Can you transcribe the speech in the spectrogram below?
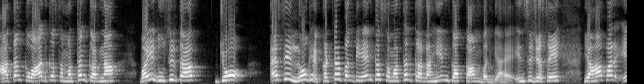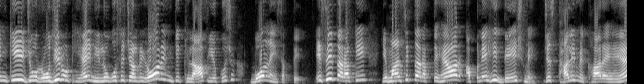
आतंकवाद का समर्थन करना, वहीं दूसरी तरफ़ जो ऐसे लोग हैं, कट्टरपंथी हैं, इनका समर्थन करना ही इनका काम बन गया है। इनसे जैसे यहाँ पर इनकी जो रोजी रोटी है, इन्हीं लोगों से चल रही है और इनके खिलाफ ये कुछ बोल नहीं सकते। इसी तरह की ये मानसिकता रखते हैं और अपने ही देश में जिस थाली में खा रहे हैं,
